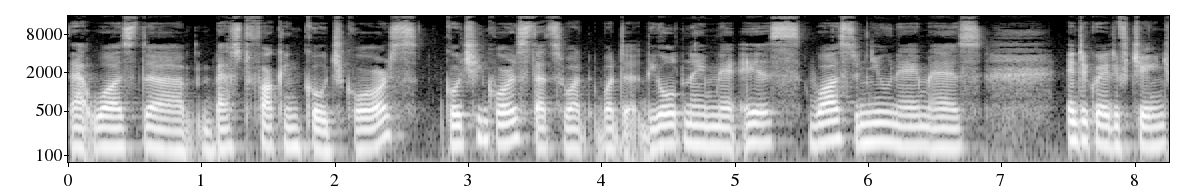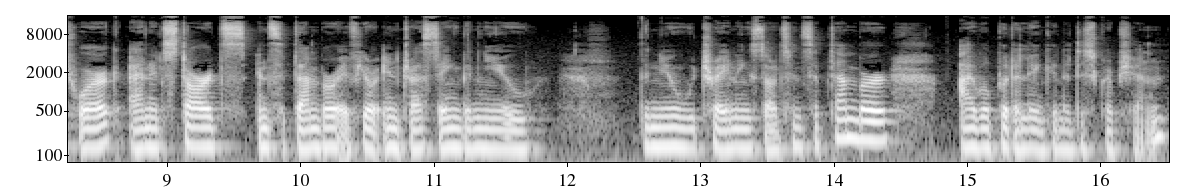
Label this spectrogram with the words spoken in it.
That was the best fucking coach course, coaching course. That's what, what the, old name is, was. The new name is Integrative Change Work. And it starts in September if you're interested in the new the new training starts in September. I will put a link in the description.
